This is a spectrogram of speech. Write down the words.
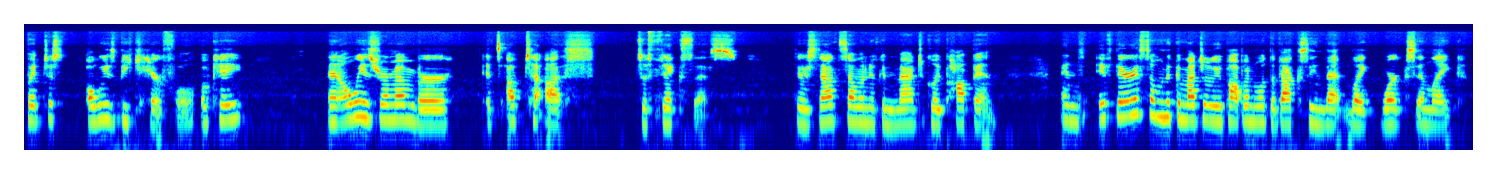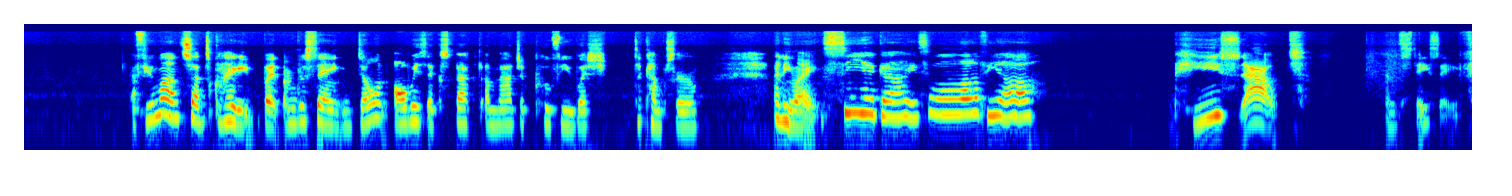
but just always be careful, okay? And always remember, it's up to us to fix this. There's not someone who can magically pop in. And if there is someone who can magically pop in with a vaccine that like works in like a few months, that's great. But I'm just saying, don't always expect a magic poofy wish to come true. Anyway, see you guys. Love ya. Peace out. And stay safe.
